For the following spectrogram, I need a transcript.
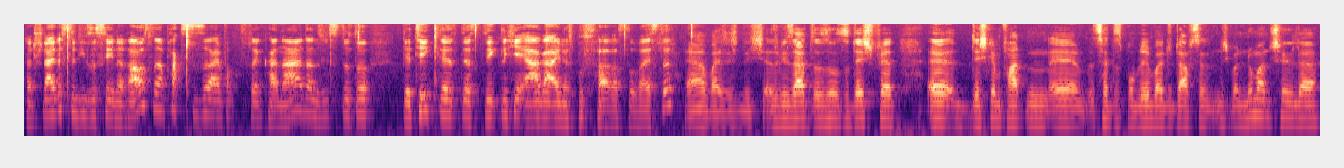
Dann schneidest du diese Szene raus und dann packst du sie einfach auf deinen Kanal, dann siehst du so der Tick, das, das tägliche Ärger eines Busfahrers, so weißt du? Ja, weiß ich nicht. Also wie gesagt, so, so Dashfährt, äh, Dashcam-Fahrten äh, ist halt das Problem, weil du darfst ja nicht mal Nummernschilder,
